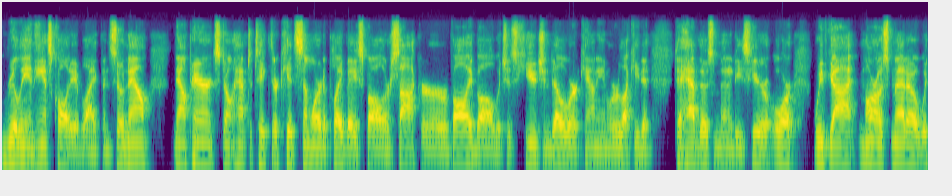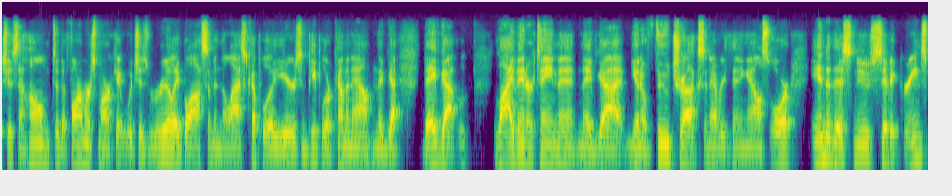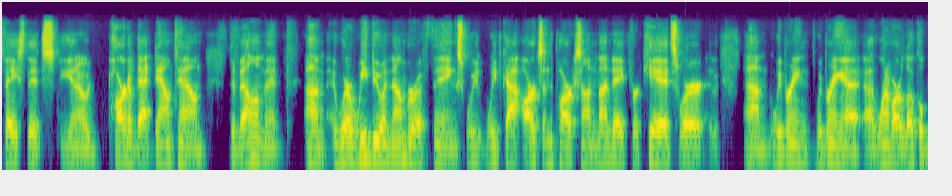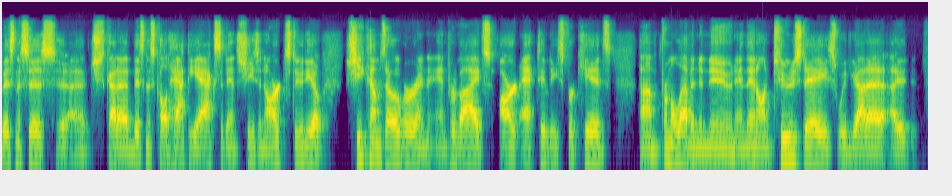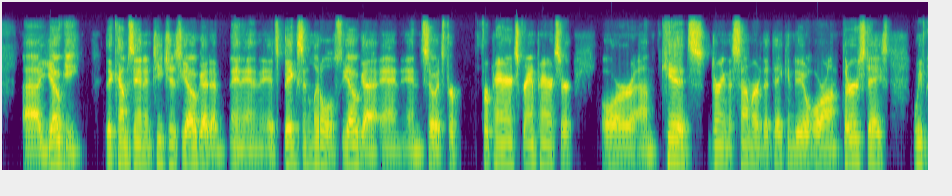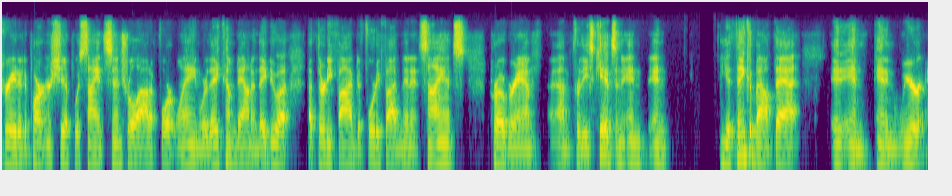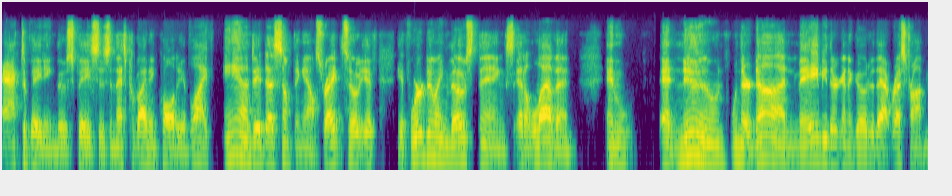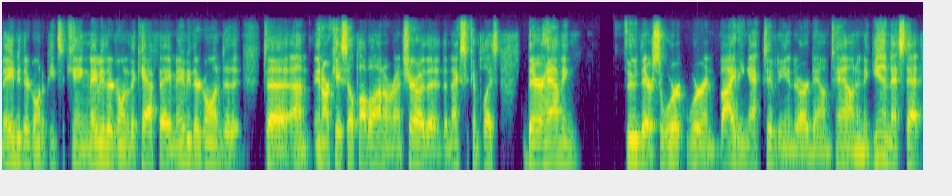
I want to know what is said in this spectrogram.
really enhance quality of life. And so now now parents don't have to take their kids somewhere to play baseball or soccer or volleyball which is huge in delaware county and we're lucky to to have those amenities here or we've got Morrow's meadow which is a home to the farmers market which has really blossomed in the last couple of years and people are coming out and they've got they've got live entertainment and they've got you know food trucks and everything else or into this new civic green space that's you know part of that downtown development um, where we do a number of things. We we've got arts in the parks on Monday for kids, where um, we bring we bring a, a, one of our local businesses. Uh, she's got a business called Happy Accidents. She's an art studio. She comes over and and provides art activities for kids um, from 11 to noon, and then on Tuesdays we've got a, a, a yogi that comes in and teaches yoga to and, and it's bigs and littles yoga. And and so it's for for parents grandparents or or um, kids during the summer that they can do. Or on thursdays we've created a partnership with science central out of fort wayne where they come down and they do a, a 35 to 45 minute science program um, for these kids. And and and you think about that and, and we're activating those spaces and that's providing quality of life and it does something else right? So if if we're doing those things at 11 and at noon when they're done maybe they're going to go to that restaurant maybe they're going to pizza king maybe they're going to the cafe maybe they're going to the to um, in our case el poblano ranchero the, the mexican place. They're having food there. So we're we're inviting activity into our downtown. And again that's that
